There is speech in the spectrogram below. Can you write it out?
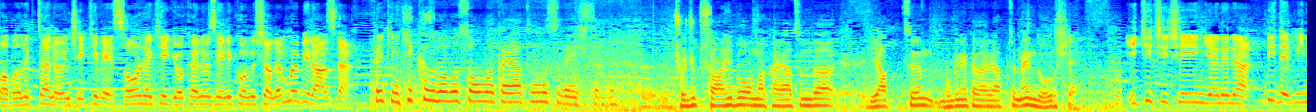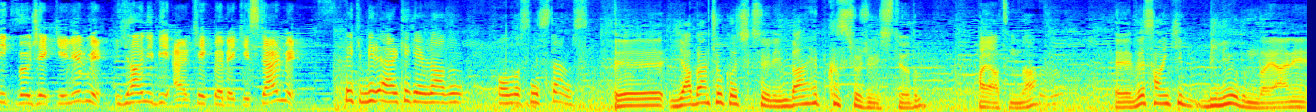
Babalıktan önceki ve sonraki Gökhan Özen'i konuşalım mı biraz da? Peki iki kız babası olmak hayatını nasıl değiştirdi? Çocuk sahibi olmak hayatımda yaptığım, bugüne kadar yaptığım en doğru şey. İki çiçeğin yanına bir de minik böcek gelir mi? Yani bir erkek bebek ister mi? Peki bir erkek evladın olmasını ister misin? Ee, ya ben çok açık söyleyeyim. Ben hep kız çocuğu istiyordum hayatımda. Ee, ve sanki biliyordum da yani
